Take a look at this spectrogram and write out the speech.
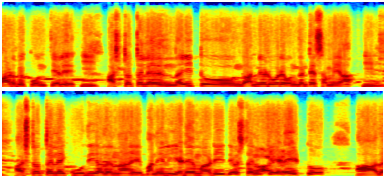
ಮಾಡ್ಬೇಕು ಅಂತೇಳಿ ಅಷ್ಟೊತ್ತಲ್ಲೇ ನೈಟ್ ಒಂದು ಹನ್ನೆರಡುವರೆ ಒಂದ್ ಗಂಟೆ ಸಮಯ ಅಷ್ಟೊತ್ತಲ್ಲೇ ಕೂದಿ ಅದನ್ನ ಮನೆಯಲ್ಲಿ ಎಡೆ ಮಾಡಿ ದೇವಸ್ಥಾನಕ್ಕೆ ಎಡೆ ಇಟ್ಟು ಅದ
